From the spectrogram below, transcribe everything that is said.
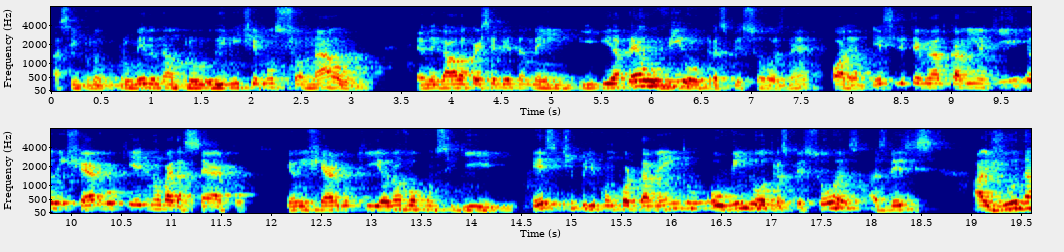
assim, para o medo não, para o limite emocional, é legal ela perceber também e, e, até ouvir outras pessoas, né? Olha, esse determinado caminho aqui, eu enxergo que ele não vai dar certo, eu enxergo que eu não vou conseguir. Esse tipo de comportamento, ouvindo outras pessoas, às vezes ajuda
